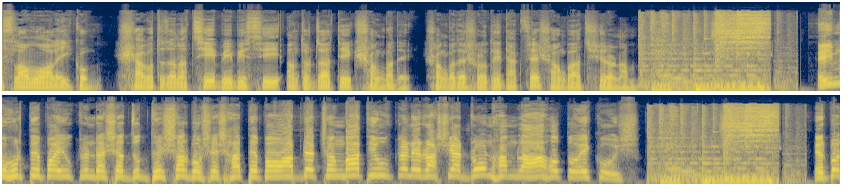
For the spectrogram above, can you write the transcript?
আসসালামু আলাইকুম। স্বাগত জানাচ্ছি বিবিসি আন্তর্জাতিক সংবাদে। সংবাদের শুরুতেই থাকছে সংবাদ শিরোনাম। এই মুহূর্তে পাই ইউক্রেন রাশিয়ার যুদ্ধের সর্বশেষ হাতে পাওয়া আপডেট সংবাদ, ইউক্রেনের রাশিয়ার ড্রোন হামলা আহত একুশ। এরপর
